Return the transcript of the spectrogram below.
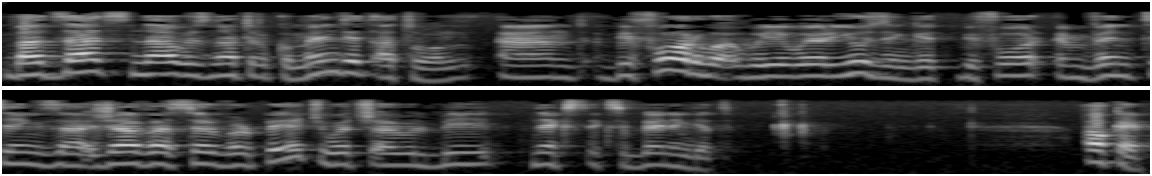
But that now is not recommended at all. And before we were using it before inventing the Java server page, which I will be next explaining it. Okay,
